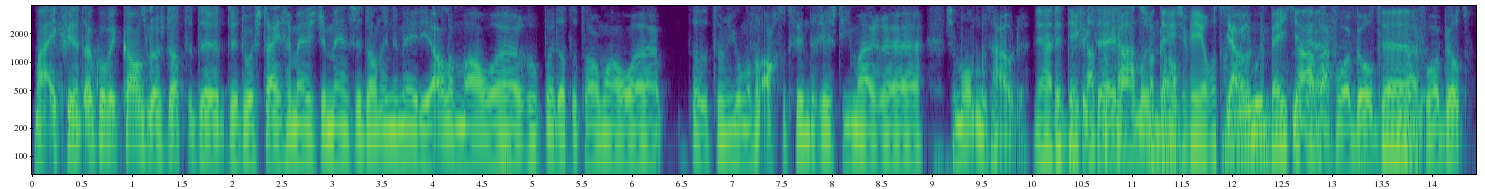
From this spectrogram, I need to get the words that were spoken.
Maar ik vind het ook wel weer kansloos dat de, de door Stijn mensen dan in de media allemaal roepen dat het allemaal dat het een jongen van 28 is die maar uh, zijn mond moet houden. Ja, de dikke advocaat van kant. deze wereld. Ja, maar je moet een beetje nou, de, bijvoorbeeld, de, bijvoorbeeld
